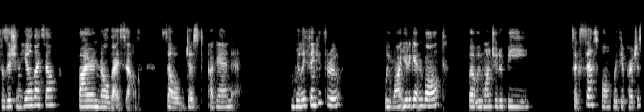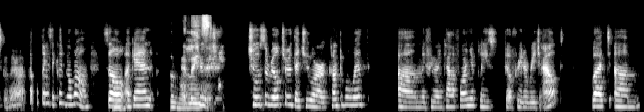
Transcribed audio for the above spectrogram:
physician heal thyself buyer know thyself so just again really think it through. We want you to get involved but we want you to be successful with your purchase because there are a couple things that could go wrong. So mm-hmm. again at least. choose, choose a realtor that you are comfortable with. Um, if you're in california please feel free to reach out. But um,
